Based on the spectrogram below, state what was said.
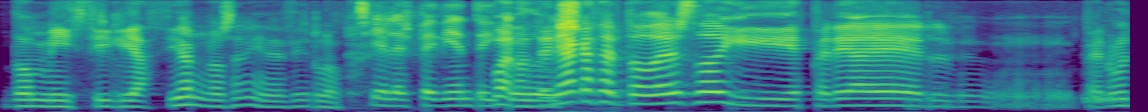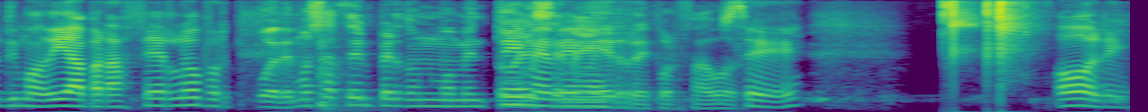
domiciliación, no sé ni decirlo. Sí, el expediente y Bueno, todo tenía eso. que hacer todo eso y esperé el penúltimo día para hacerlo porque... ¿Podemos hacer, perdón, un momento Dime, SMR, dime. por favor? Sí. Ole.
